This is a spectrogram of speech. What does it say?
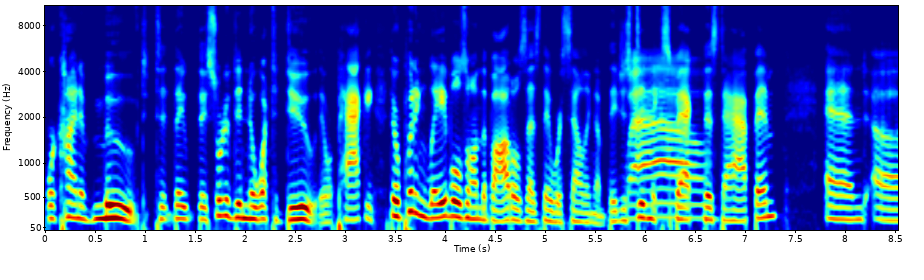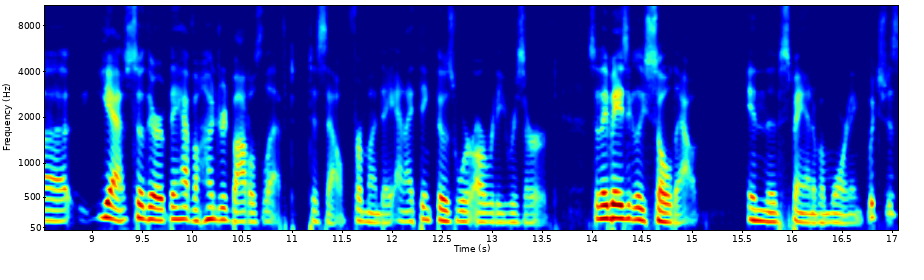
were kind of moved to they, they sort of didn't know what to do. They were packing they were putting labels on the bottles as they were selling them. They just didn't expect this to happen. And uh yeah so they're they have 100 bottles left to sell for monday and i think those were already reserved. So they basically sold out in the span of a morning which is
